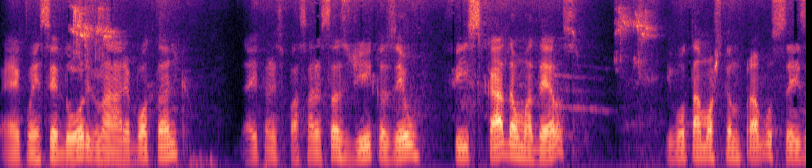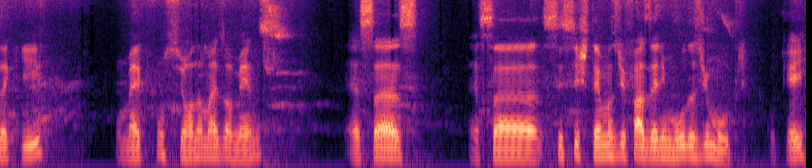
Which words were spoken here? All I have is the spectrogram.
é, conhecedores na área botânica. Né? Então eles passaram essas dicas, eu fiz cada uma delas e vou estar mostrando para vocês aqui como é que funciona mais ou menos essas essa, esses sistemas de fazerem mudas de mutre, ok?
